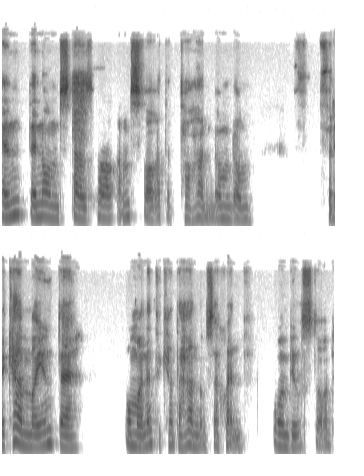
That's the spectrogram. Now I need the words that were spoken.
inte någonstans har ansvaret att ta hand om dem. För det kan man ju inte om man inte kan ta hand om sig själv och en bostad.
